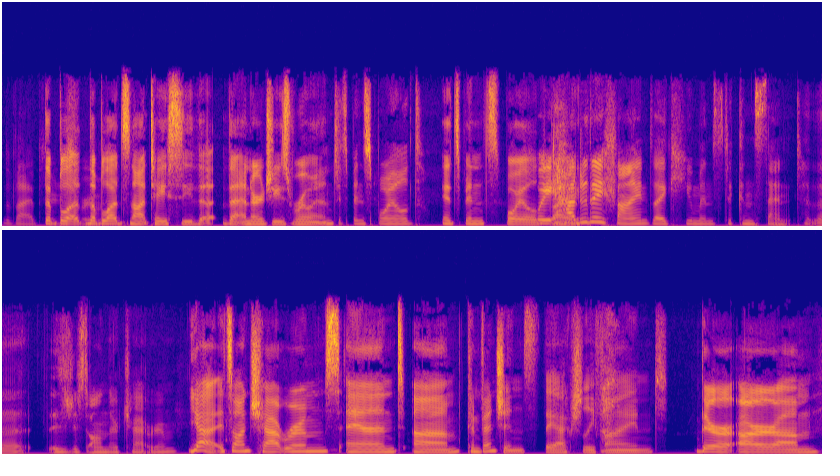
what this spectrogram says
The vibes. The blood the blood's not tasty. The the energy's ruined. It's been spoiled. It's been spoiled. Wait, how do they find like humans to consent to the? Is just on their chat room? Yeah, it's on chat rooms and um, conventions. They actually find there are um,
